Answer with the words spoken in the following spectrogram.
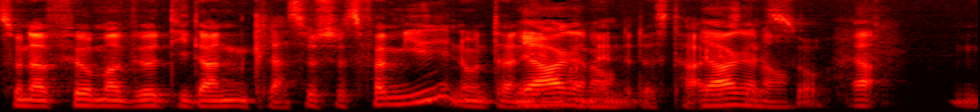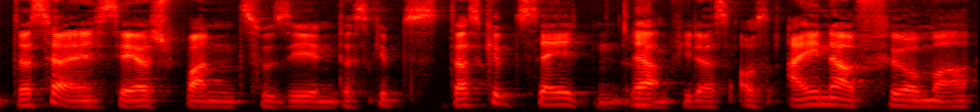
zu einer Firma wird, die dann ein klassisches Familienunternehmen ja, genau. am Ende des Tages ja, genau. ist. So. Ja. Das ist ja eigentlich sehr spannend zu sehen. Das gibt's, das gibt's selten. Ja. Irgendwie, dass aus einer Firma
